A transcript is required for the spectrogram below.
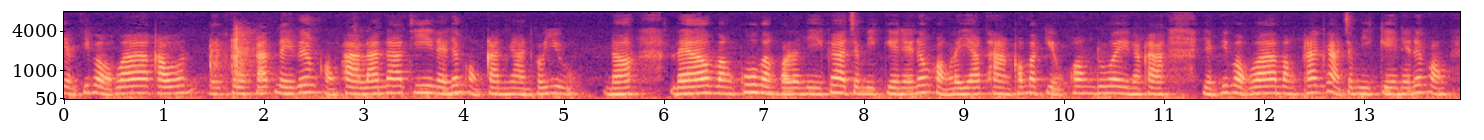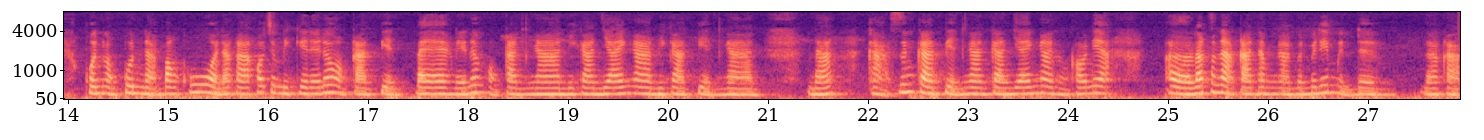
อย่างที่บอกว่าเขาไปโฟกัสในเรื่องของภาระหน้าที่ในเรื่องของการงานเขาอยู่ เนาะแล้วบางคู่บางกรณีก็อาจจะมีเกณฑ์ในเรื่องของระยะทางเข้ามาเกี่ยวข้องด้วยนะคะ อย่างที่บอกว่าบางท่านก็อาจจะมีเกณฑ์ในเรื่องของคนของคุณนะบางคู่นะคะเขาจะมีเกณฑ์ในเรื่องของการเปลี่ยนแปลงในเรื่องของการงาน มีการย้ายงาน มีการเปลี่ยนงานนะค่ะซึ่งการเปลี่ยนงานการย้ายงานของเขาเนี่ยลักษณะการทำงานมันไม่ได้เหมือนเดิมนะคะ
